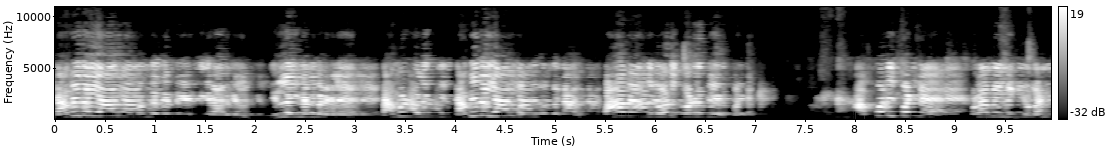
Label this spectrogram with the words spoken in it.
கவிதை ஆர்வம் வந்தது என்று எழுதுகிறார்கள். இல்லை நண்பர்களே தமிழ் வழிக்கு கவிதை ஆர்வம் இருந்ததால் பாவேந்தரோடு தொடர்பு ஏற்பட்டது. அப்படிப்பட்ட புலமை மிக்கவன்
